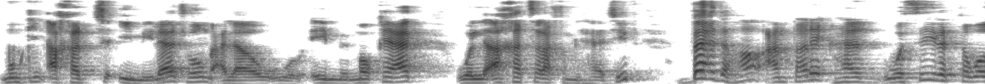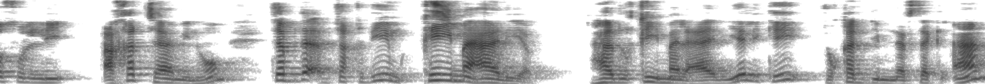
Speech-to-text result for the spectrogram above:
ممكن أخذت إيميلاتهم على موقعك ولا أخذت رقم الهاتف. بعدها عن طريق هذه وسيلة التواصل اللي أخذتها منهم تبدأ بتقديم قيمة عالية. هذه القيمة العالية لكي تقدم نفسك الآن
